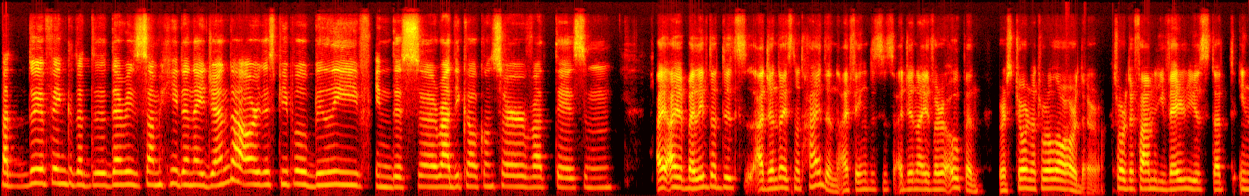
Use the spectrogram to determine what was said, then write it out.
but do you think that there is some hidden agenda or these people believe in this uh, radical conservatism I, I believe that this agenda is not hidden. I think this is, agenda is very open. Restore natural order, restore the family values that in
